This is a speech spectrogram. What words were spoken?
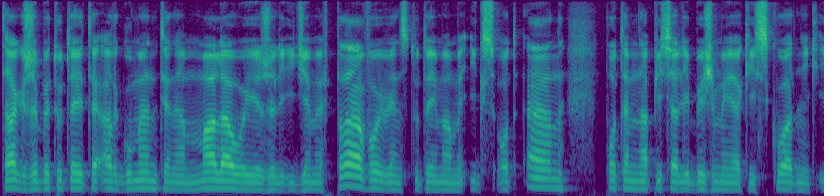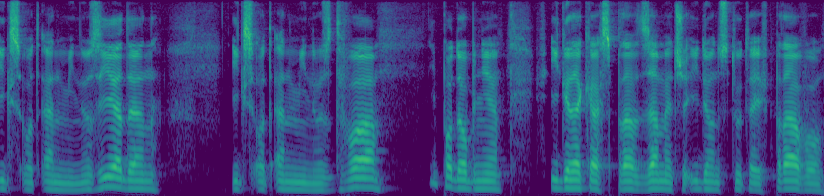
tak żeby tutaj te argumenty nam malały, jeżeli idziemy w prawo, więc tutaj mamy x od n, potem napisalibyśmy jakiś składnik x od n minus 1, x od n minus 2 i podobnie w y sprawdzamy, czy idąc tutaj w prawo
